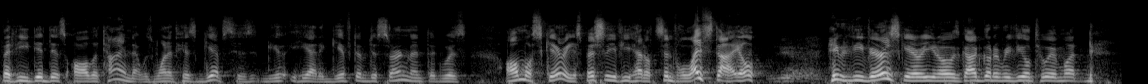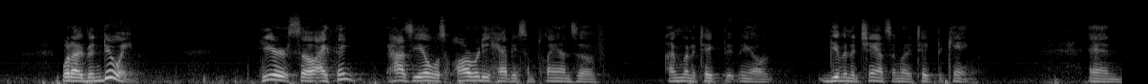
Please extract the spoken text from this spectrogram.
But he did this all the time. That was one of his gifts. His, he had a gift of discernment that was almost scary, especially if you had a sinful lifestyle. Yeah. He would be very scary. You know, is God going to reveal to him what, what I've been doing? Here, so I think Hazael was already having some plans of, I'm going to take the, you know, given a chance, I'm going to take the king. And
